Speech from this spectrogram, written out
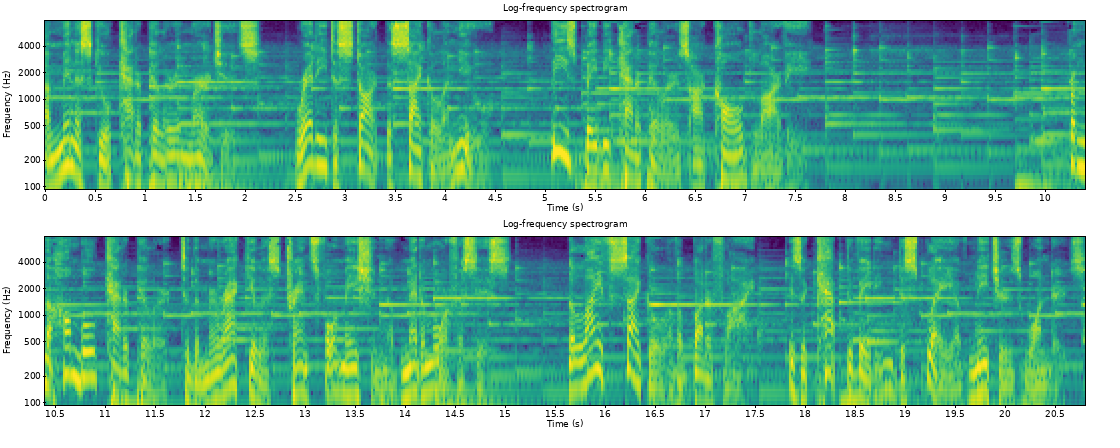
a minuscule caterpillar emerges, ready to start the cycle anew. These baby caterpillars are called larvae. From the humble caterpillar to the miraculous transformation of metamorphosis, the life cycle of a butterfly is a captivating display of nature's wonders.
